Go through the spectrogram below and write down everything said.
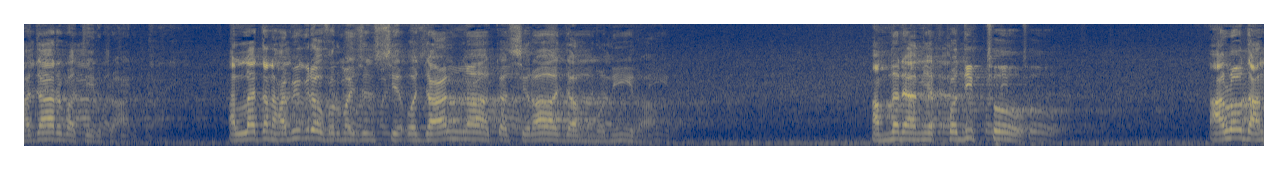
হাজার বাতির প্রাণ। আল্লাহ তান হাবিবরাও ফরমাইছেন ও জালনা কা সিরাজাম মুনীরা। আপনারে আমি এক প্রদীপ্ত আলো দান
